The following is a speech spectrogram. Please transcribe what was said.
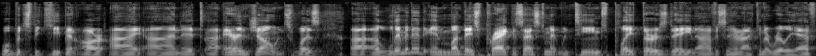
we'll just be keeping our eye on it. Uh, Aaron Jones was uh, limited in Monday's practice estimate when teams play Thursday. You know, obviously they're not going to really have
